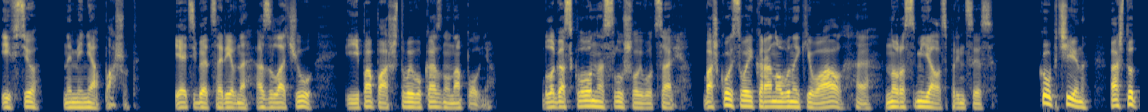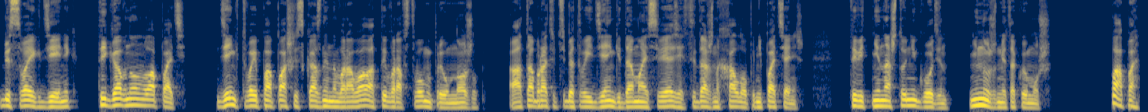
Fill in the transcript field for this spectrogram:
И все на меня пашут. Я тебя, царевна, озолочу и папаш твоего казну наполню. Благосклонно слушал его царь. Башкой своей коронованной кивал, э, но рассмеялась принцесса. «Купчин, а что ты без своих денег? Ты говно на лопать. Деньги твои папаши из казны наворовал, а ты воровством и приумножил. А отобрать у тебя твои деньги, дома и связи ты даже на холопа не потянешь. Ты ведь ни на что не годен. Не нужен мне такой муж. Папа,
